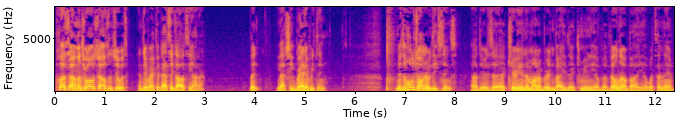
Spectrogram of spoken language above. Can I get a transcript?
Plus, I went through all the Shalos and Shuvas. And record, that's a Galicianer. But you actually read everything. There's a whole genre of these things. Uh, there's a uh, Kiryah Ne'emanah written by the community of uh, Vilna, by, uh, what's that name?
